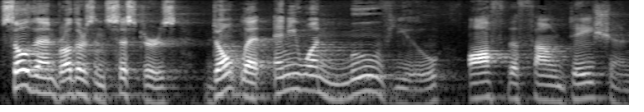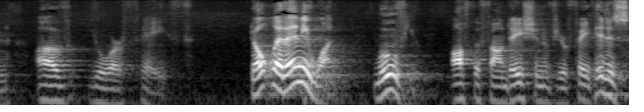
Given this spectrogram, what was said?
So then, brothers and sisters, don't let anyone move you off the foundation of your faith. Don't let anyone move you off the foundation of your faith. It is,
